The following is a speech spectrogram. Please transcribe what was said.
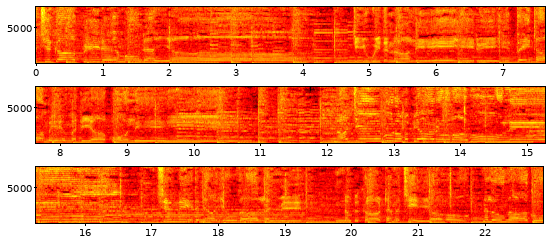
အချစ်ကပေးတယ် တစ်ခါတမ်းမကြည့်ရအောင်နှလုံးသားကို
